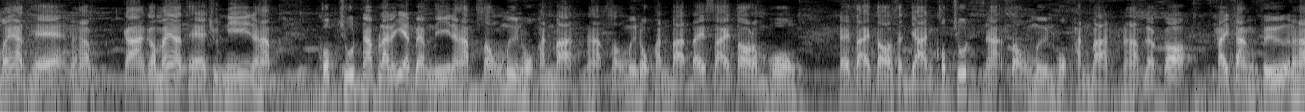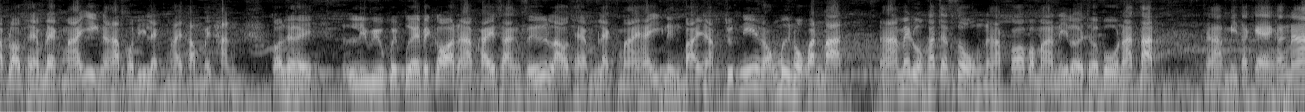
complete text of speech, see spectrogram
ไม้อัดแท้นะครับกลางก็ไม้อัดแท้ชุดนี้นะครับครบชุดนะครับรายละเอียดแบบนี้นะครับ 26,000 บาทนะครับ 26,000 บาท ได้สายต่อลำโพง ได้สายต่อสัญญาณครบชุดนะ26,000 บาทนะครับ แล้วก็ใครสั่งซื้อนะครับ เราแถมแหลกไม้อีกนะครับ พอดีแหลกไม้ทำไม่ทัน ก็เลยรีวิวไปเปลือยไปก่อนนะครับ ใครสั่งซื้อเราแถมแหลกไม้ให้อีกหนึ่งใบนะครับ ชุดนี้ 26,000 บาทนะฮะไม่รวมค่าจัดส่งนะครับ ก็ประมาณนี้เลยเทอร์โบหน้าตัดนะฮะมีตะแกรงข้างหน้า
